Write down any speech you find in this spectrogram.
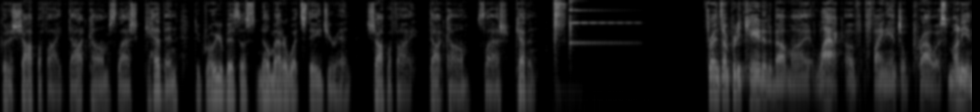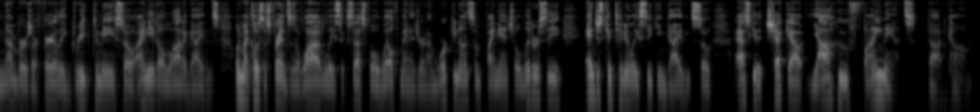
Go to shopify.com slash Kevin to grow your business no matter what stage you're in. Shopify.com slash Kevin. Friends, I'm pretty candid about my lack of financial prowess. Money and numbers are fairly Greek to me, so I need a lot of guidance. One of my closest friends is a wildly successful wealth manager, and I'm working on some financial literacy and just continually seeking guidance. So I ask you to check out yahoo yahoofinance.com.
